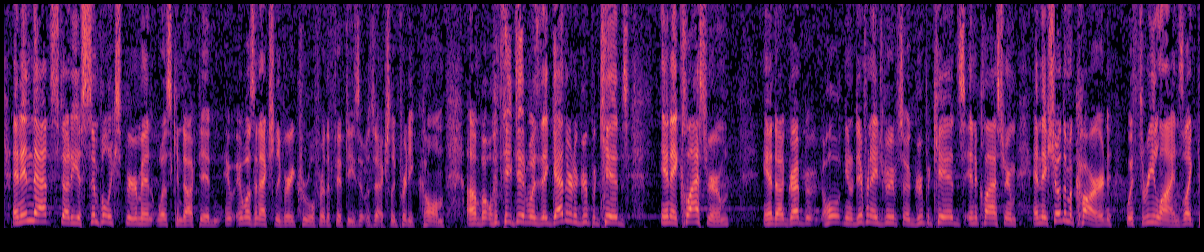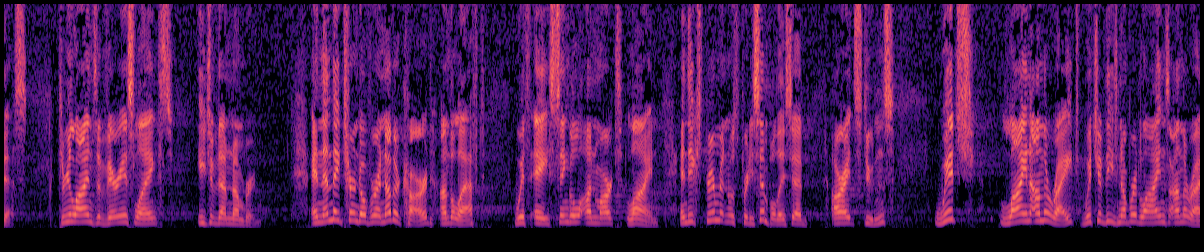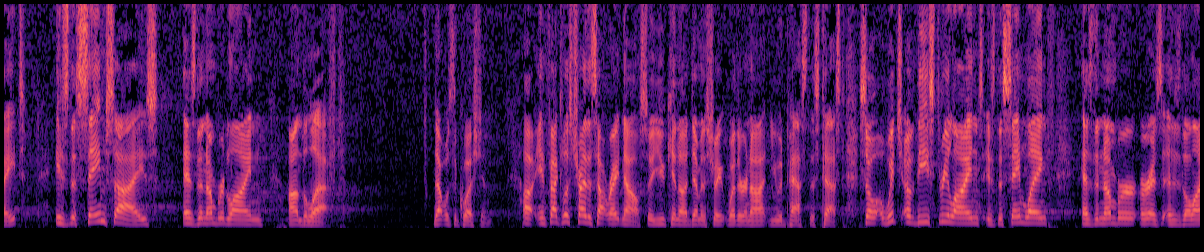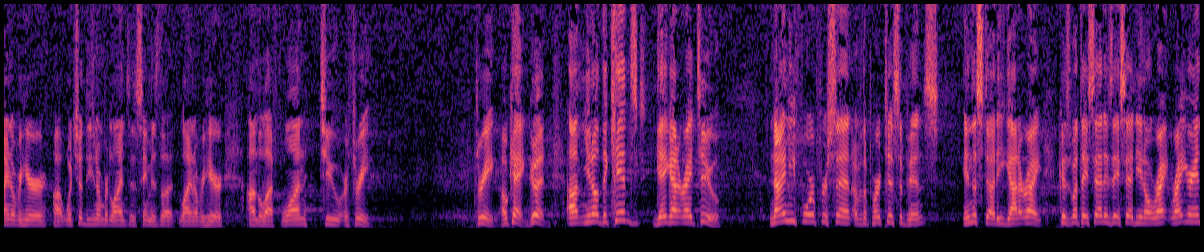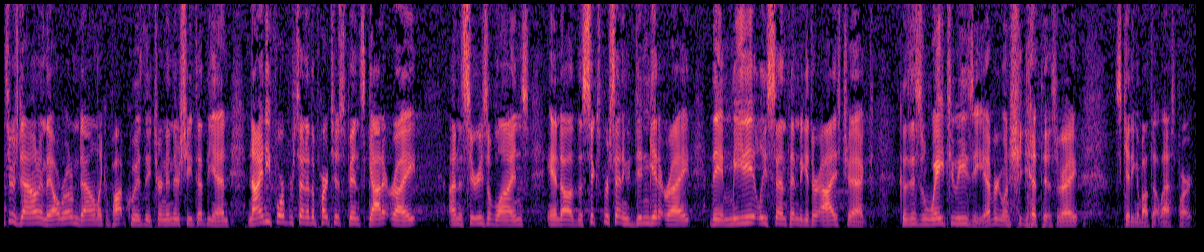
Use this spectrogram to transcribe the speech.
And in that study, a simple experiment was conducted. It, it wasn't actually very cruel for the 50s, it was actually pretty calm. Um, but what they did was they gathered a group of kids in a classroom and uh, grabbed a whole, you know, different age groups, a group of kids in a classroom, and they showed them a card with three lines like this three lines of various lengths, each of them numbered. And then they turned over another card on the left with a single unmarked line. And the experiment was pretty simple. They said, All right, students, which line on the right, which of these numbered lines on the right, is the same size as the numbered line on the left? That was the question. Uh, in fact, let's try this out right now so you can uh, demonstrate whether or not you would pass this test. So, which of these three lines is the same length as the number, or as, as the line over here? Uh, which of these numbered lines is the same as the line over here on the left? One, two, or three? Three. Okay, good. Um, you know, the kids, they got it right too. 94% of the participants in the study got it right. Because what they said is they said, you know, write, write your answers down, and they all wrote them down like a pop quiz. They turned in their sheets at the end. 94% of the participants got it right on a series of lines, and uh, the 6% who didn't get it right, they immediately sent them to get their eyes checked because this is way too easy. Everyone should get this, right? Just kidding about that last part.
